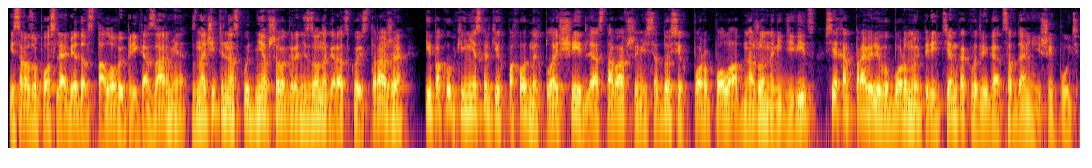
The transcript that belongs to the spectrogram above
И сразу после обеда в столовой при казарме, значительно скудневшего гарнизона городской стражи и покупки нескольких походных плащей для остававшимися до сих пор полуобнаженными девиц, всех отправили в уборную перед тем, как выдвигаться в дальнейший путь.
